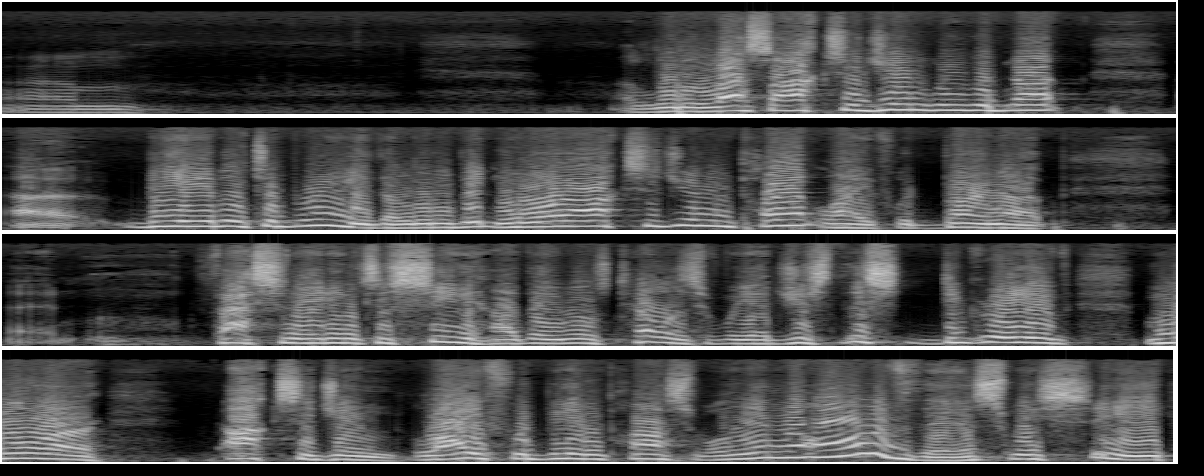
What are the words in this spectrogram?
Um, a little less oxygen, we would not uh, be able to breathe. A little bit more oxygen, and plant life would burn up. Uh, fascinating to see how they will tell us if we had just this degree of more oxygen, life would be impossible. And in all of this, we see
